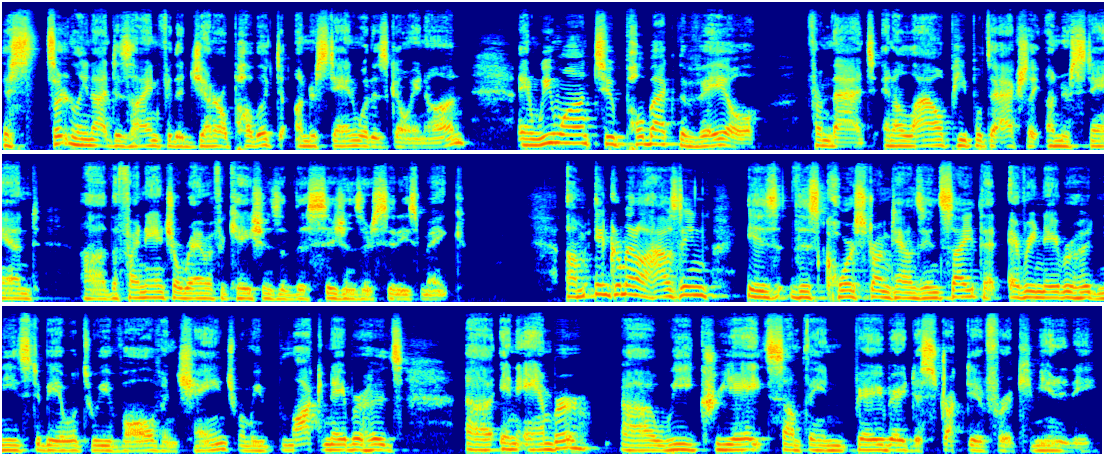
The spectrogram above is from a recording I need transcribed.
They're certainly not designed for the general public to understand what is going on. And we want to pull back the veil from that and allow people to actually understand uh, the financial ramifications of the decisions their cities make. Um, incremental housing is this core Strong Towns insight that every neighborhood needs to be able to evolve and change. When we lock neighborhoods uh, in amber, uh, we create something very, very destructive for a community.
